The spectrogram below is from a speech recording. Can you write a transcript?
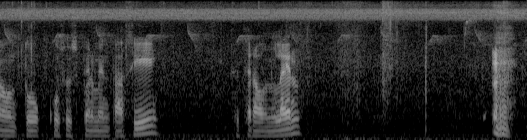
nah, untuk khusus fermentasi secara online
